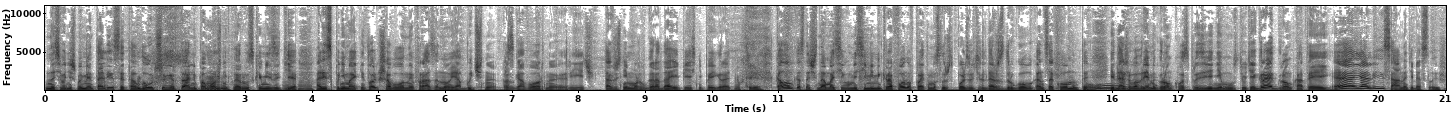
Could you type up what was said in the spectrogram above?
на сегодняшний момент Алиса — это лучший виртуальный помощник на русском языке. Алиса понимает не только шаблонные фразы, но и обычную разговорную речь. Также с ним можно в города и песни поиграть. Ух ты. Колонка оснащена массивами семи микрофонов, поэтому слышит пользователь даже с другого конца комнаты. И даже во время громкого воспроизведения музыки. У тебя играет громко, а ты «Эй, Алиса!» Она тебя слышит.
